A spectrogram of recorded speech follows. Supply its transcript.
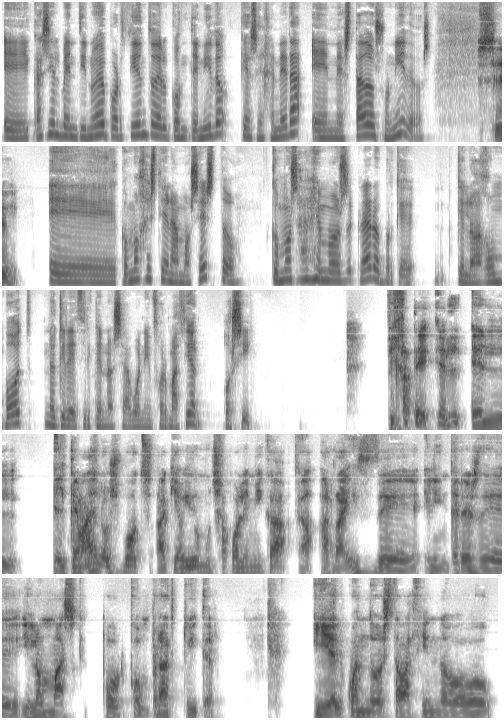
eh, casi el 29% del contenido que se genera en Estados Unidos. Sí. Eh, ¿Cómo gestionamos esto? ¿Cómo sabemos? Claro, porque que lo haga un bot no quiere decir que no sea buena información, ¿o sí? Fíjate, el, tema de los bots, aquí ha habido mucha polémica a, raíz del interés de Elon Musk por comprar Twitter. Y él cuando estaba haciendo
